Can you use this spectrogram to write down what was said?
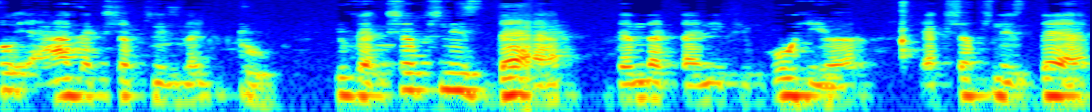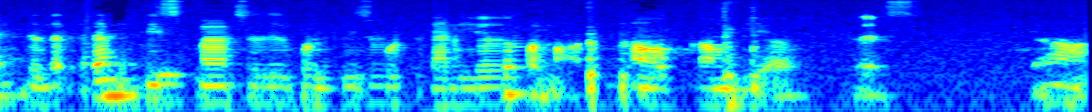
so as exception is like true if exception is there then that time if you go here exception is there then that time this message is going to be visible to or not now come here. This yeah,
